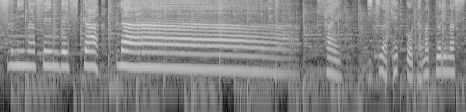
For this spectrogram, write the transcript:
すみませんですか？ら結構溜まっております。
